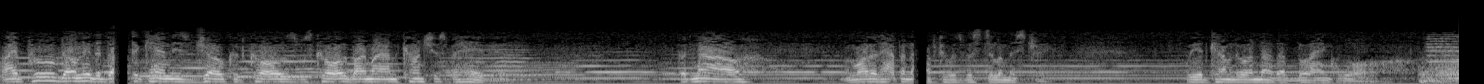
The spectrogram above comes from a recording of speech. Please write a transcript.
I proved only that Dr. Candy's joke had caused was caused by my unconscious behavior. But now, and what had happened afterwards was still a mystery. We had come to another blank wall.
